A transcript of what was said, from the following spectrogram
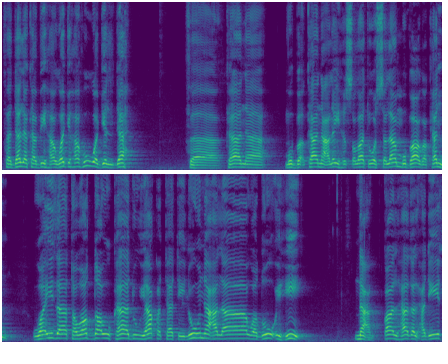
فدلك بها وجهه وجلده. فكان مب... كان عليه الصلاة والسلام مباركا. وإذا توضأوا كادوا يقتتلون على وضوئه. نعم قال هذا الحديث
